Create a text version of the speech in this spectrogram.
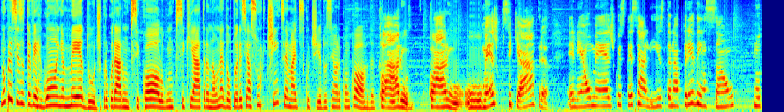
não precisa ter vergonha, medo de procurar um psicólogo, um psiquiatra, não, né, doutor? Esse assunto tinha que ser mais discutido. A senhora concorda? Claro, claro. O médico psiquiatra, ele é um médico especialista na prevenção no,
